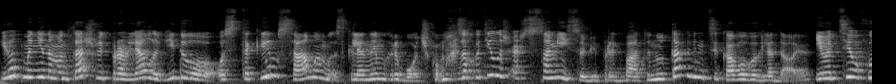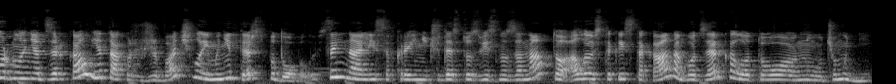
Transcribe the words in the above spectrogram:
і от мені на монтаж відправляли відео ось таким самим скляним грибочком. Захотіли ж аж самі собі придбати. Ну так він цікаво виглядає. І оці оформлення дзеркал я також вже бачила, і мені теж сподобалось. Сильна Аліса в країні чудес, то звісно занадто, але ось такий стакан або дзеркало, то ну чому ні?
